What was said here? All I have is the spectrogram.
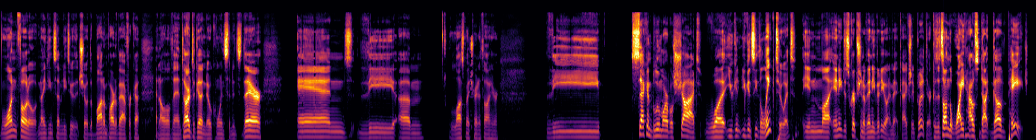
one photo of 1972 that showed the bottom part of Africa and all of Antarctica. No coincidence there. And the, um, lost my train of thought here the second blue marble shot what you can you can see the link to it in my, any description of any video I make. I actually put it there because it's on the whitehouse.gov page.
